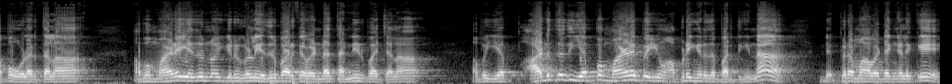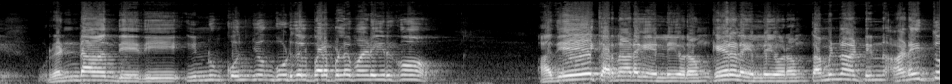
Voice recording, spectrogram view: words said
அப்போ உலர்த்தலாம். அப்போ மழை எதிர்நோக்கிறவர்கள் எதிர்பார்க்க வேண்டாம். தண்ணீர் பாய்ச்சலாம். அப்போ எப் அடுத்தது எப்போ மழை பெய்யும் அப்படிங்கிறத பார்த்தீங்கன்னா பிற மாவட்டங்களுக்கு ரெண்டாம் தேதி இன்னும் கொஞ்சம் கூடுதல் பரப்பில் மழை இருக்கும். அதே கர்நாடக எல்லையோரம் கேரள எல்லையோரம் தமிழ்நாட்டின் அனைத்து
